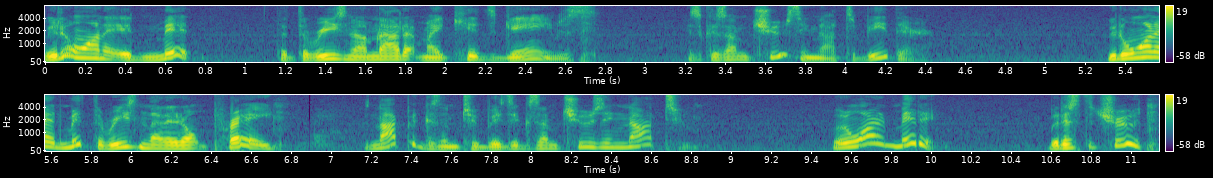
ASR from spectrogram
We don't want to admit that the reason I'm not at my kids' games is because I'm choosing not to be there. We don't want to admit the reason that I don't pray is not because I'm too busy, because I'm choosing not to. We don't want to admit it, but it's the truth.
